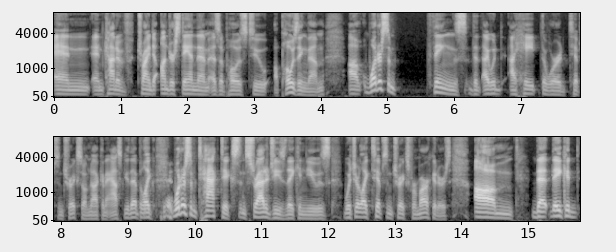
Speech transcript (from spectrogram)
and and kind of trying to understand them as opposed to opposing them, um, what are some things that I would I hate the word tips and tricks, so I'm not going to ask you that. But like, what are some tactics and strategies they can use, which are like tips and tricks for marketers, um, that they could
